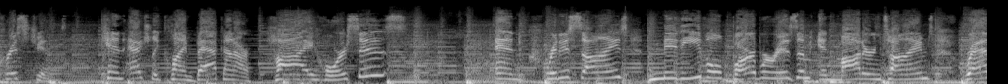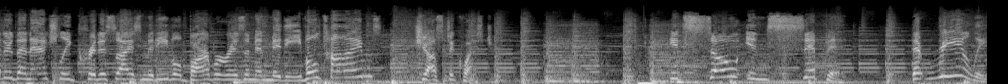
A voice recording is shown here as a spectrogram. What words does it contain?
Christians can actually climb back on our high horses and criticize medieval barbarism in modern times rather than actually criticize medieval barbarism in medieval times? Just a question. It's so insipid that really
